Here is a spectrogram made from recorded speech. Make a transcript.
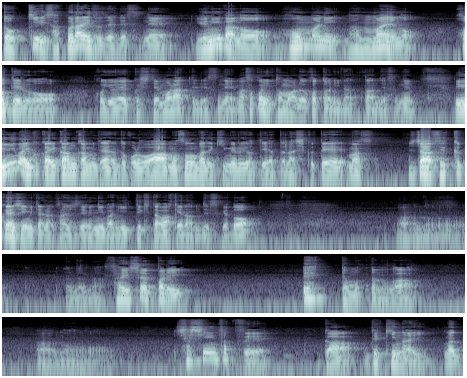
ドッキリサプライズでですね、ユニバのほんまに真ん前のホテルをこう予約してもらってですね、まあ、そこに泊まることになったんですね。でユニバ行くか行かんかみたいなところは、もうその場で決める予定やったらしくて、まあ、じゃあせっかくやし、みたいな感じでユニバに行ってきたわけなんですけど、あの、なんだろうな、最初やっぱり、えっ？て思ったのが、あの、写真撮影ができない。まあ、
